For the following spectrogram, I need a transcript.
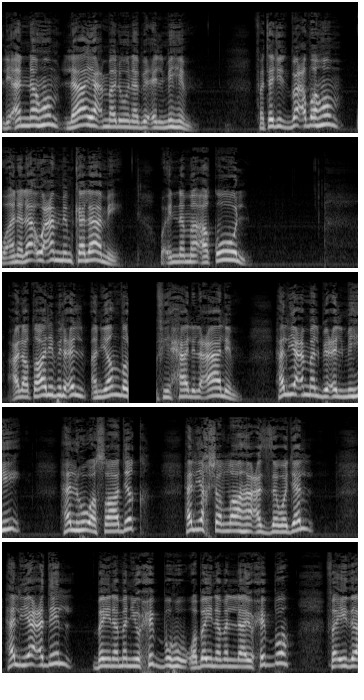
لأنهم لا يعملون بعلمهم. فتجد بعضهم وأنا لا أعمم كلامي وإنما أقول على طالب العلم أن ينظر في حال العالم هل يعمل بعلمه؟ هل هو صادق؟ هل يخشى الله عز وجل؟ هل يعدل؟ بين من يحبه وبين من لا يحبه فإذا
